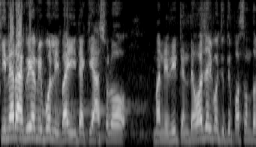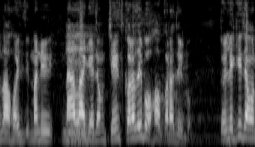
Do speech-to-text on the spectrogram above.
কেনার আগেই আমি বলি ভাই এটা কি আসলে মানে রিটার্ন দেওয়া যাইব যদি পছন্দ না হয় মানে না লাগে যেমন চেঞ্জ করা যাইব হ করা যাইব। তইলে কি যেমন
